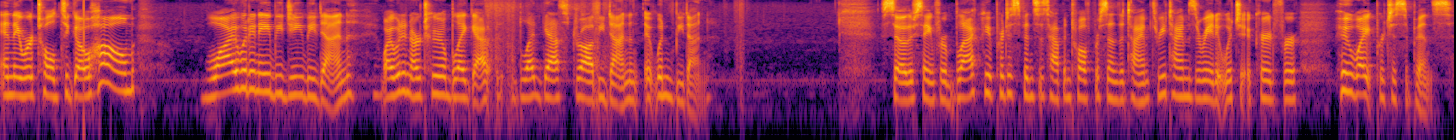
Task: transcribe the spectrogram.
and they were told to go home, why would an ABG be done? Why would an arterial blood gas, blood gas draw be done? And it wouldn't be done. So they're saying for black participants, this happened 12% of the time, three times the rate at which it occurred for who white participants.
